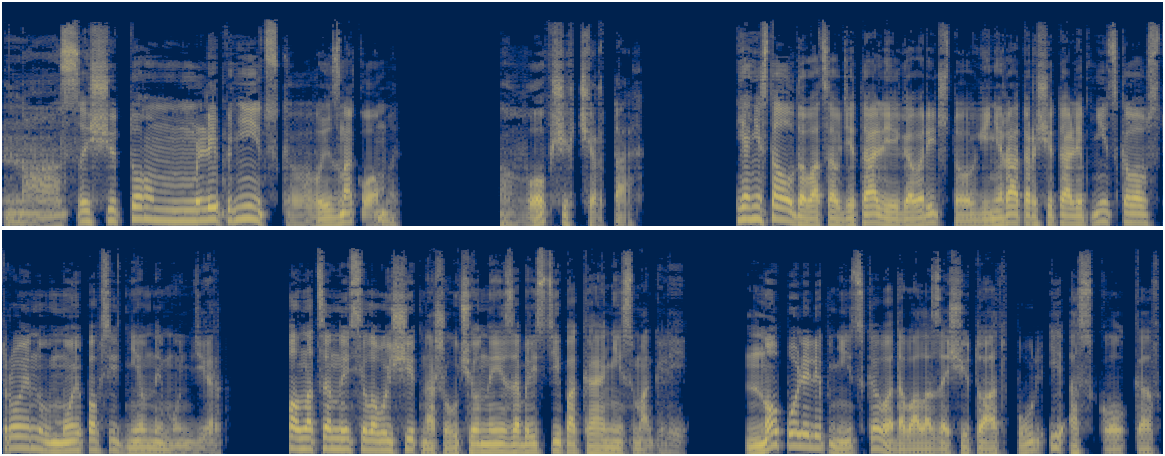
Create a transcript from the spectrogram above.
Но со щитом Лепницкого вы знакомы? В общих чертах. Я не стал вдаваться в детали и говорить, что генератор щита Лепницкого встроен в мой повседневный мундир. Полноценный силовой щит наши ученые изобрести пока не смогли. Но поле Лепницкого давало защиту от пуль и осколков,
